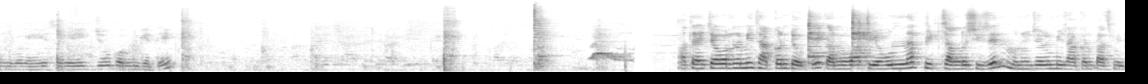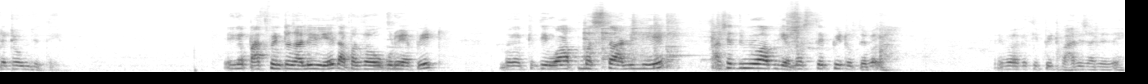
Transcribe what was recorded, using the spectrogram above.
बघा हे सगळं एक जीव करून घेते. आता याच्यावरनं मी झाकण ठेवते कारण वाफ येऊन ना पीठ चांगलं शिजेल म्हणून याच्यावर मी झाकण पाच मिनटं ठेवून देते. हे पाच मिनटं झालेली आहेत आपण जाऊ उघडूया पीठ. बघा किती वाफ मस्त आलेली आहे. असे तुम्ही वाफ घ्या मस्त पीठ होते बघा. हे बघा किती पीठ भारी झालेलं आहे.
